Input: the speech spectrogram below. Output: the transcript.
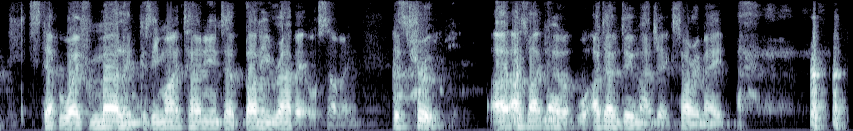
step away from Merlin because he might turn you into a bunny rabbit or something. It's true. I, I was like, no, I don't do magic. Sorry, mate.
